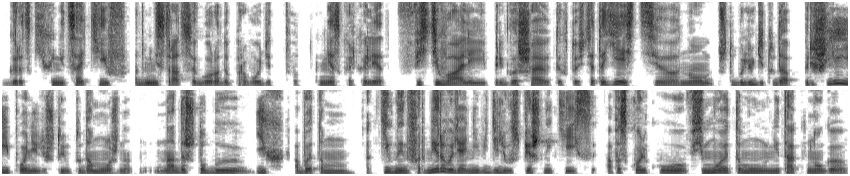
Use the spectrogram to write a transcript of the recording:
городских инициатив, администрация города проводит вот несколько лет фестивали и приглашают их. То есть это есть, э, но чтобы люди туда пришли и поняли, что им туда можно, надо, чтобы их об этом активно информировали, они видели успешные кейсы. А поскольку всему этому не так много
